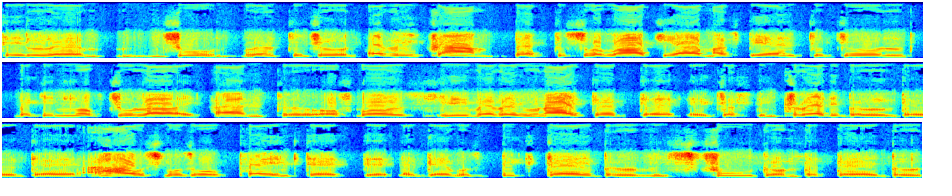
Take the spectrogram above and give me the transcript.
till um, June, well, to June June. we back to Slovakia must be end to June, beginning of July. And uh, of course, we were united, uh, just incredible. The, the, house was all painted. there was big table with food on the table.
